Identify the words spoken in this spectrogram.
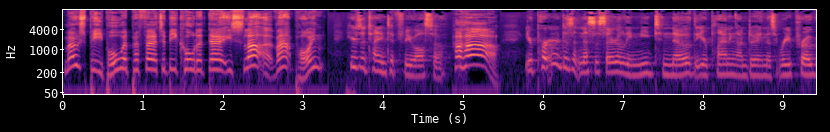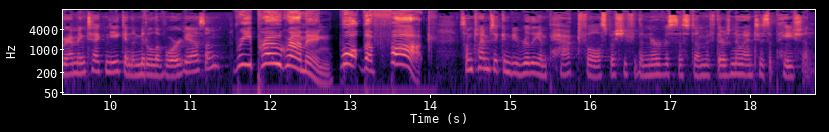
Most people would prefer to be called a dirty slut at that point. Here's a tiny tip for you also. Ha ha! Your partner doesn't necessarily need to know that you're planning on doing this reprogramming technique in the middle of orgasm. Reprogramming! What the fuck? Sometimes it can be really impactful, especially for the nervous system, if there's no anticipation.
